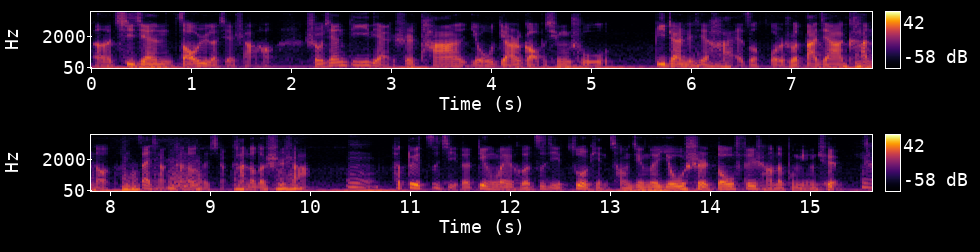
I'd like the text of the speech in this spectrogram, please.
呃期间遭遇了些啥哈。首先第一点是他有点搞不清楚 B 站这些孩子，或者说大家看到再想看到他想看到的是啥。嗯他对自己的定位和自己作品曾经的优势都非常的不明确。嗯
